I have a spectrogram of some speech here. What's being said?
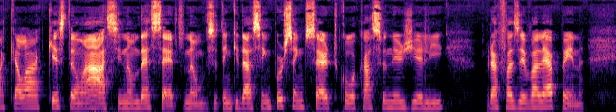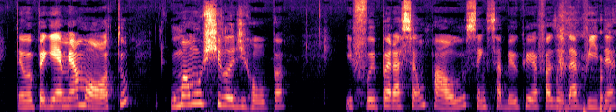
aquela questão, ah, se não der certo. Não, você tem que dar 100% certo, colocar sua energia ali pra fazer valer a pena. Então eu peguei a minha moto, uma mochila de roupa e fui para São Paulo sem saber o que eu ia fazer da vida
